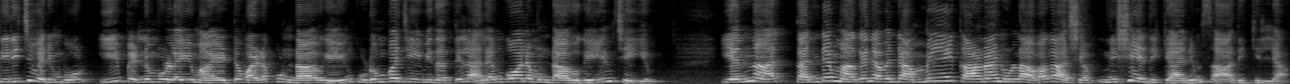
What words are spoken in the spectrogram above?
തിരിച്ചു വരുമ്പോൾ ഈ പെണ്ണും പിള്ളയുമായിട്ട് വഴക്കുണ്ടാവുകയും കുടുംബജീവിതത്തിൽ അലങ്കോലമുണ്ടാവുകയും ചെയ്യും. എന്നാൽ തന്റെ മകൻ അവന്റെ അമ്മയെ കാണാനുള്ള അവകാശം നിഷേധിക്കാനും സാധിക്കില്ല.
